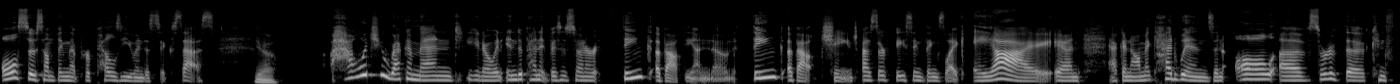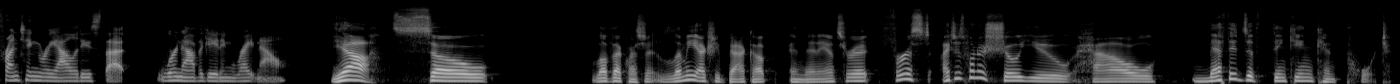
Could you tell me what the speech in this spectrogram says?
also something that propels you into success. Yeah. How would you recommend, you know, an independent business owner think about the unknown, think about change as they're facing things like AI and economic headwinds and all of sort of the confronting realities that we're navigating right now? Yeah. So Love that question. Let me actually back up and then answer it. First, I just want to show you how methods of thinking can port,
